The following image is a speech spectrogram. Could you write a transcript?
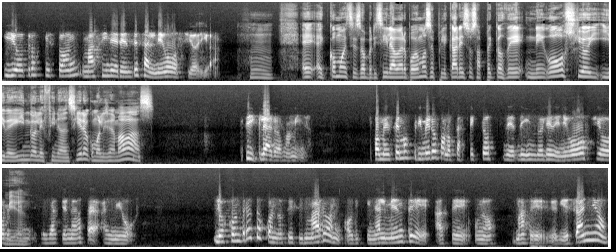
y otros que son más inherentes al negocio, digamos. Eh, eh, ¿Cómo es eso, Priscila? A ver, ¿podemos explicar esos aspectos de negocio y, de índole financiero, como le llamabas? Sí, claro, Romina. Comencemos primero por los aspectos de, índole de negocio relacionados al negocio. Los contratos cuando se firmaron originalmente hace unos más de, 10 años,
